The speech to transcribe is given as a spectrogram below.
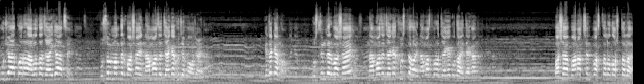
পূজা করার আলাদা জায়গা আছে। মুসলমানদের বাসায় নামাজের জায়গা খুঁজে পাওয়া যায় না। এটা কেন? মুসলিমদের বাসায় নামাজের জায়গা খুঁজতে হয়। নামাজ পড়ার জায়গা কোথায়? দেখান। বাসা বানাচ্ছেন পাঁচতলা, দশতলা।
